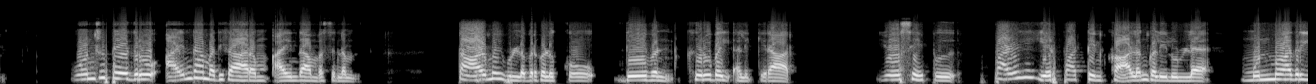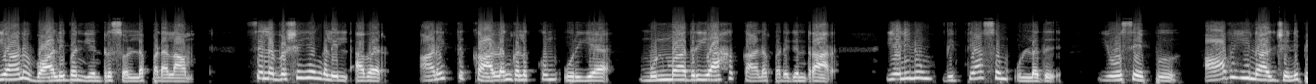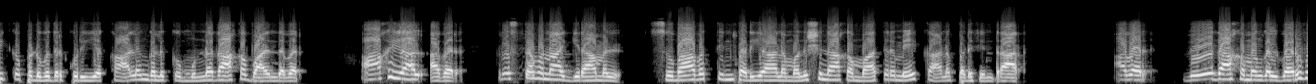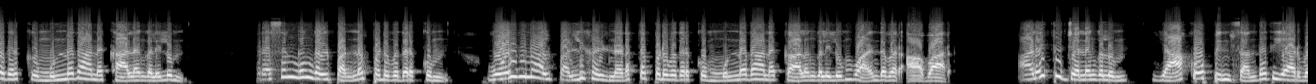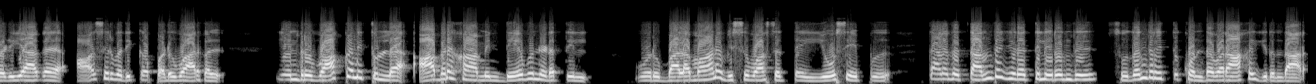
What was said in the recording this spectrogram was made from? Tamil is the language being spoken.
ஒன்று பேதுரு ஐந்தாம் அதிகாரம் ஐந்தாம் வசனம். தாழ்மை உள்ளவர்களுக்கோ தேவன் கிருபை அளிக்கிறார். யோசேப்பு பழைய ஏற்பாட்டின் காலங்களிலுள்ள முன்மாதிரியான வாலிபன் என்று சொல்லப்படலாம். சில விஷயங்களில் அவர் அனைத்து காலங்களுக்கும் உரிய முன்மாதிரியாக காணப்படுகின்றார். எனினும் வித்தியாசம் உள்ளது. யோசேப்பு ஆவியினால் ஜெனிப்பிக்கப்படுவதற்குரிய காலங்களுக்கு முன்னதாக வாழ்ந்தவர். ஆகையால் அவர் கிறிஸ்தவனாகிராமல் சுபாவத்தின்படியான மனுஷனாக மாத்திரமே காணப்படுகின்றார். அவர் வேதாகமங்கள் வருவதற்கு முன்னதான காலங்களிலும் பிரசங்கங்கள் பண்ணப்படுவதற்கும் ஓய்வு நாள் பள்ளிகள் நடத்தப்படுவதற்கும் முன்னதான காலங்களிலும் வாழ்ந்தவர் ஆவார். அனைத்து ஜனங்களும் யாக்கோப்பின் சந்ததியார் வழியாக ஆசிர்வதிக்கப்படுவார்கள் என்று வாக்களித்துள்ள ஆபரகாமின் தேவனிடத்தில் ஒரு பலமான விசுவாசத்தை யோசேப்பு தனது தந்தையிடத்திலிருந்து சுதந்திரித்து கொண்டவராக இருந்தார்.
